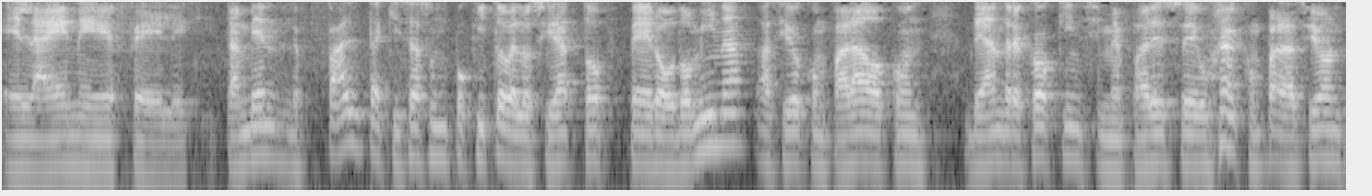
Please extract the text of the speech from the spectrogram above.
en la NFL. También le falta quizás un poquito de velocidad top, pero domina. Ha sido comparado con DeAndre Hawkins y me parece una comparación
